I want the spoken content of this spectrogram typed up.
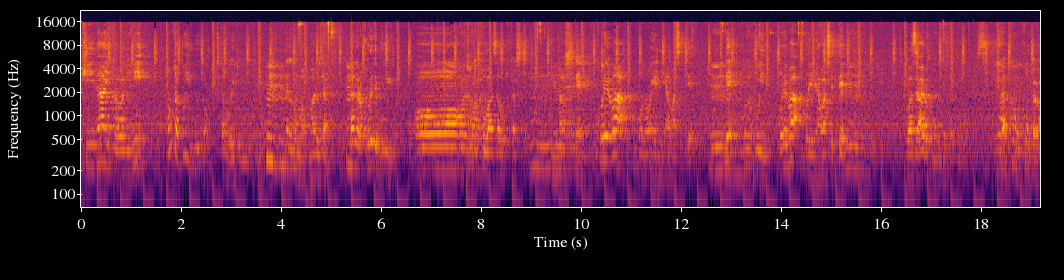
着ない代わりに本当は V で V を着た方がいいと思うんだよね、うんうんだけどまあ丸じゃない、うん。だからこれで V をああちょっと小技を効かせてみまして、これはこの円に合わせて、うんでこの V これはこれに合わせて技あるコンビネーションだと思います。いや今今回は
